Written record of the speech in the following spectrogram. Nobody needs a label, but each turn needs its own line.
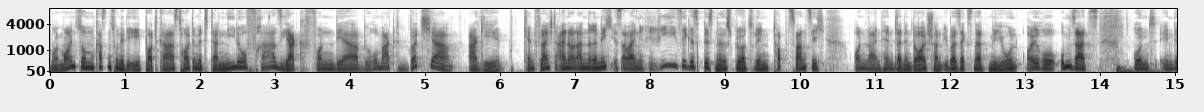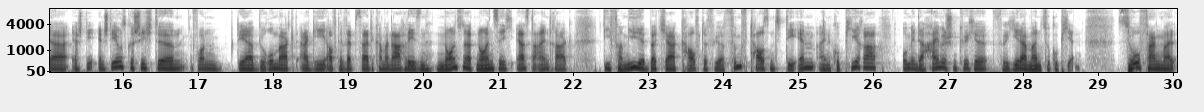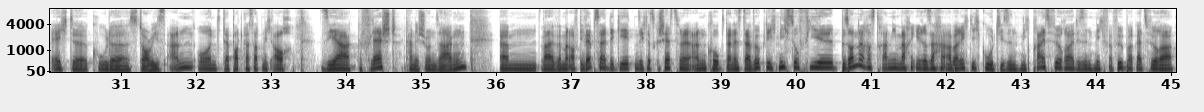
Moin Moin zum Kassenzone.de Podcast. Heute mit Danilo Frasiak von der Büromarkt Böttcher AG. Kennt vielleicht eine oder andere nicht, ist aber ein riesiges Business, gehört zu den Top 20 Online-Händlern in Deutschland, über 600 Millionen Euro Umsatz. Und in der Entstehungsgeschichte von der Büromarkt AG auf der Webseite kann man nachlesen, 1990, erster Eintrag, die Familie Böttcher kaufte für 5000 DM einen Kopierer, um in der heimischen Küche für jedermann zu kopieren. So fangen mal echte coole Stories an. Und der Podcast hat mich auch sehr geflasht, kann ich schon sagen, ähm, weil wenn man auf die Webseite geht und sich das Geschäftsmodell anguckt, dann ist da wirklich nicht so viel Besonderes dran, die machen ihre Sache aber richtig gut. Die sind nicht Preisführer, die sind nicht Verfügbarkeitsführer,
